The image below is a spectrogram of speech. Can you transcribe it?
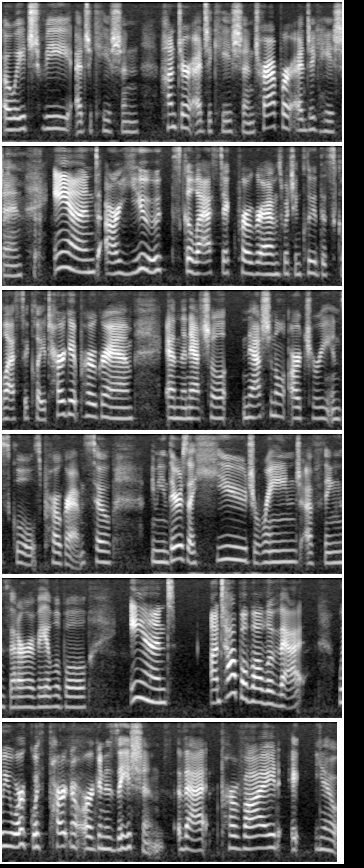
OHV education, hunter education, trapper education, and our youth scholastic programs, which include the Scholastic Clay Target program and the National National Archery in Schools program. So, I mean, there's a huge range of things that are available, and on top of all of that, we work with partner organizations that provide eh, you know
